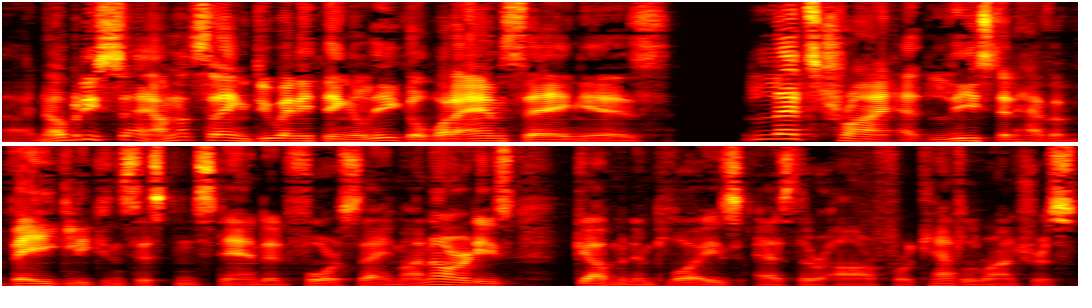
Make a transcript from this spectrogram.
uh, nobody's saying, I'm not saying do anything illegal. What I am saying is let's try at least and have a vaguely consistent standard for, say, minorities, government employees, as there are for cattle ranchers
